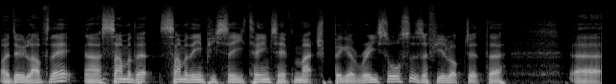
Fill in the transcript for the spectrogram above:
I do love that. Uh, some of the some of the NPC teams have much bigger resources. If you looked at the uh,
